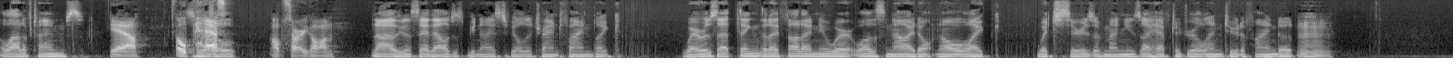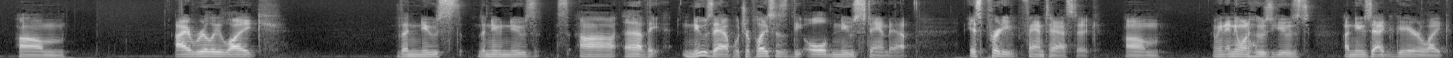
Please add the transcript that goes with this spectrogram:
a lot of times. Yeah. Oh, So- pass. Oh, sorry. Go on. No, I was gonna say that'll just be nice to be able to try and find like where was that thing that I thought I knew where it was. Now I don't know like which series of menus I have to drill into to find it. Mm-hmm. Um, I really like the news, the new news, uh, uh, the news app, which replaces the old newsstand app. It's pretty fantastic. Um, I mean, anyone who's used a news aggregator like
